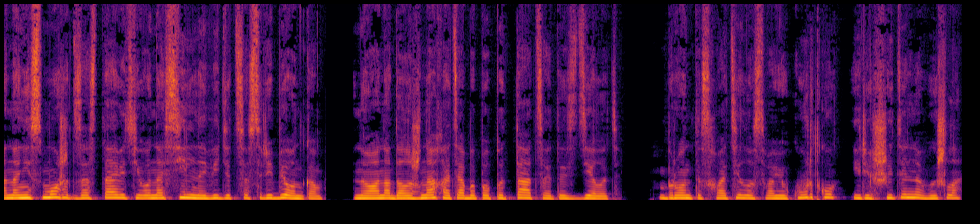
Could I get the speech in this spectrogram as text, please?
Она не сможет заставить его насильно видеться с ребенком, но она должна хотя бы попытаться это сделать. Бронте схватила свою куртку и решительно вышла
